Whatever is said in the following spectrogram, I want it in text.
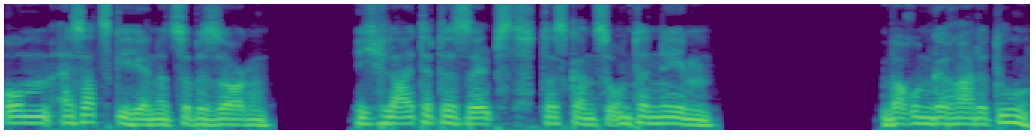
um Ersatzgehirne zu besorgen. Ich leitete selbst das ganze Unternehmen. Warum gerade du?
